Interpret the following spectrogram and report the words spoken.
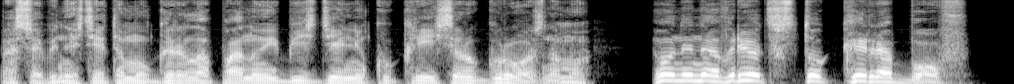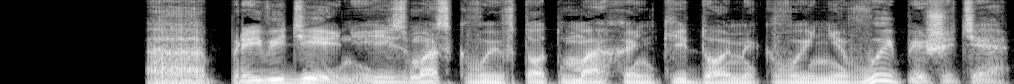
В особенности этому горлопану и бездельнику крейсеру Грозному. Он и наврет в сто коробов». «А привидение из Москвы в тот махонький домик вы не выпишете?»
